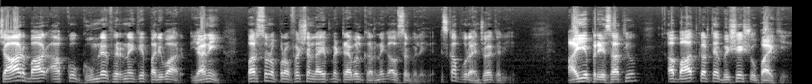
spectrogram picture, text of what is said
चार बार आपको घूमने फिरने के परिवार, यानी पर्सनल और प्रोफेशनल लाइफ में ट्रैवल करने का अवसर मिलेगा। इसका पूरा एंजॉय करिए। आइए प्रिय साथियों, अब बात करते हैं विशेष उपाय की।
